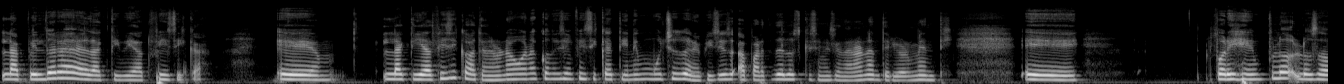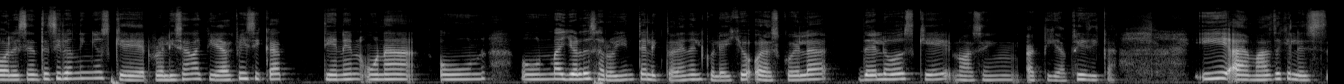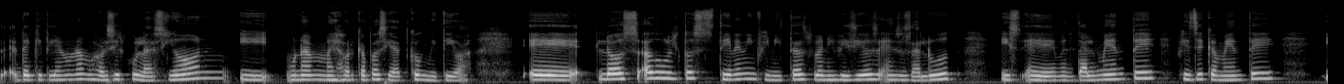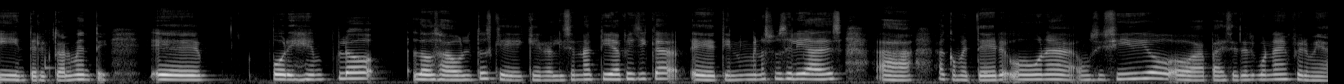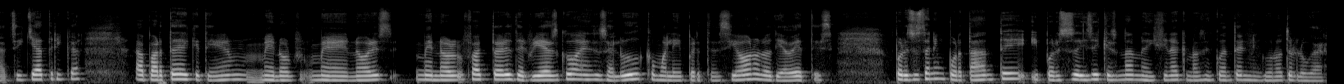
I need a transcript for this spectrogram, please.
la píldora de la actividad física. Em, la actividad física o tener una buena condición física tiene muchos beneficios aparte de los que se mencionaron anteriormente. Eh, por ejemplo, los adolescentes y los niños que realizan actividad física tienen una, un, un mayor desarrollo intelectual en el colegio o la escuela de los que no hacen actividad física y además de que les de que tienen una mejor circulación y una mejor capacidad cognitiva. Eh, los adultos tienen infinitos beneficios en su salud y, eh, mentalmente, físicamente e intelectualmente. Eh, por ejemplo, los adultos que, que realizan una actividad física eh, tienen menos posibilidades a, a cometer una, un suicidio o a padecer alguna enfermedad psiquiátrica, aparte de que tienen menor, menores, menor factores de riesgo en su salud como la hipertensión o los diabetes. Por eso es tan importante y por eso se dice que es una medicina que no se encuentra en ningún otro lugar.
